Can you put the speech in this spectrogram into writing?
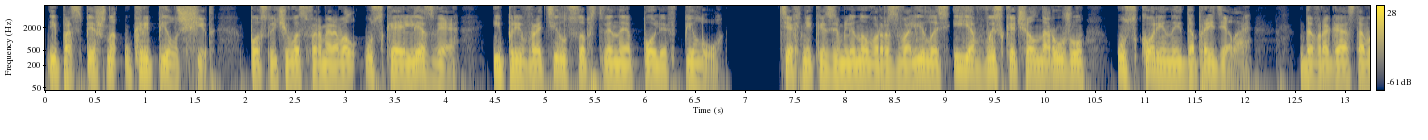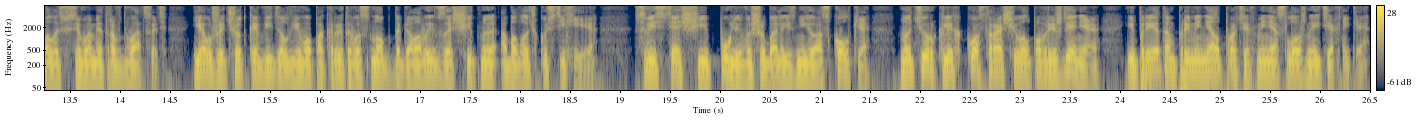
и поспешно укрепил щит, после чего сформировал узкое лезвие и превратил собственное поле в пилу. Техника земляного развалилась, и я выскочил наружу, ускоренный до предела — до врага оставалось всего метров двадцать. Я уже четко видел его, покрытого с ног до головы в защитную оболочку стихии. Свистящие пули вышибали из нее осколки, но тюрк легко сращивал повреждения и при этом применял против меня сложные техники.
